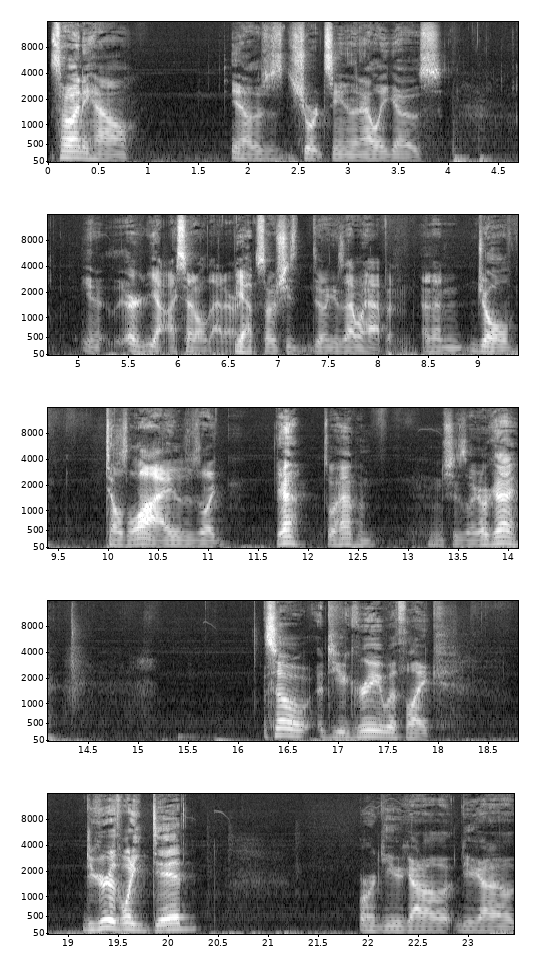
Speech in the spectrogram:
So anyhow, you know, there's a short scene, and then Ellie goes, you know, or yeah, I said all that. Already. Yeah. So she's like, "Is that what happened?" And then Joel tells a lie. It was like, "Yeah, that's what happened." And she's like, "Okay." So, do you agree with like? Do you agree with what he did? Or do you gotta do you gotta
